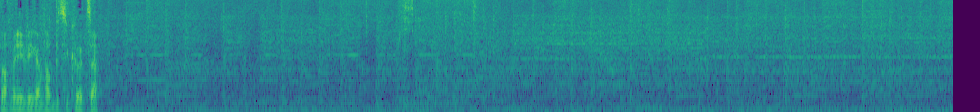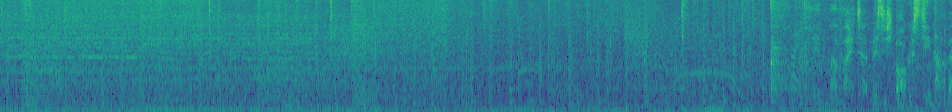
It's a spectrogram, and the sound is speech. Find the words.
mache mir den Weg einfach ein bisschen kürzer. Bis ich Augustin habe.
